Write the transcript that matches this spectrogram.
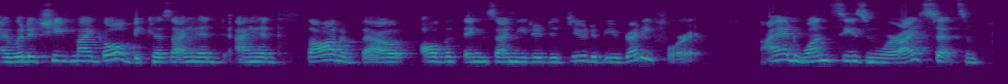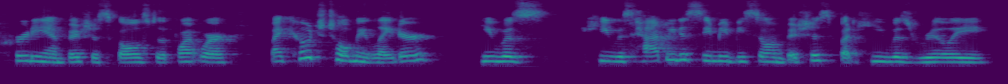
I would achieve my goal because I had I had thought about all the things I needed to do to be ready for it. I had one season where I set some pretty ambitious goals to the point where my coach told me later he was he was happy to see me be so ambitious, but he was really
